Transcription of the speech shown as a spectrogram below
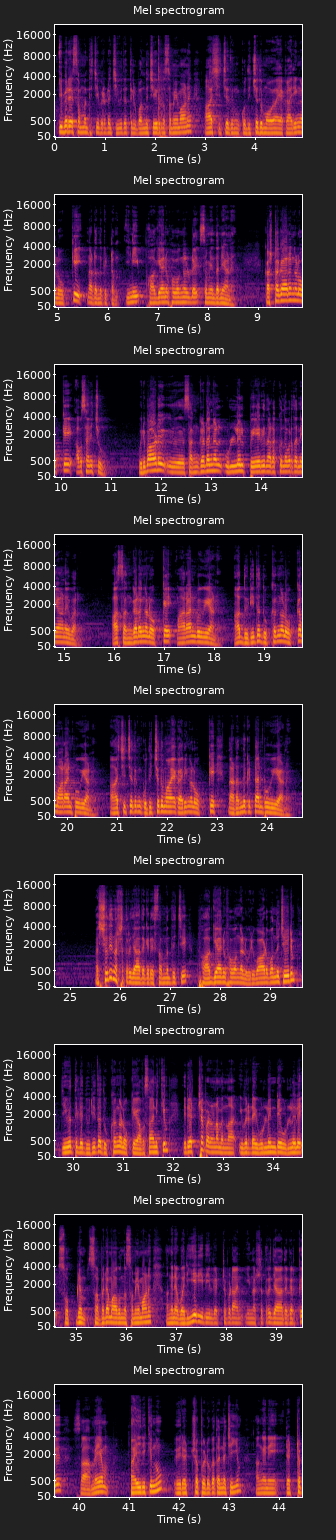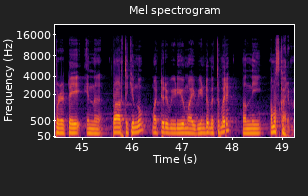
ഇവരെ സംബന്ധിച്ച് ഇവരുടെ ജീവിതത്തിൽ വന്നു ചേരുന്ന സമയമാണ്. ആശിച്ചതും കൊതിച്ചതുമായ കാര്യങ്ങളൊക്കെ നടന്നു കിട്ടും. ഇനി ഭാഗ്യാനുഭവങ്ങളുടെ സമയം തന്നെയാണ്. കഷ്ടകാലങ്ങളൊക്കെ അവസാനിച്ചു. ഒരുപാട് സങ്കടങ്ങൾ ഉള്ളിൽ പേറി നടക്കുന്നവർ തന്നെയാണ് ഇവർ. ആ സങ്കടങ്ങളൊക്കെ മാറാൻ പോവുകയാണ്. ആ ദുരിത ദുഃഖങ്ങളൊക്കെ മാറാൻ പോവുകയാണ്. ആശിച്ചതും കുതിച്ചതുമായ കാര്യങ്ങളൊക്കെ നടന്നു കിട്ടാൻ പോവുകയാണ്. അശ്വതി നക്ഷത്ര ജാതകരെ സംബന്ധിച്ച് ഭാഗ്യാനുഭവങ്ങൾ ഒരുപാട് വന്നു ചേരും. ജീവിതത്തിലെ ദുരിത ദുഃഖങ്ങളൊക്കെ അവസാനിക്കും. രക്ഷപ്പെടണമെന്ന ഇവരുടെ ഉള്ളിന്റെ ഉള്ളിലെ സ്വപ്നം സഫലമാകുന്ന സമയമാണ്. അങ്ങനെ വലിയ രീതിയിൽ രക്ഷപ്പെടാൻ ഈ നക്ഷത്ര ജാതകർക്ക് സമയം ആയിരിക്കുന്നു. രക്ഷപ്പെടുക തന്നെ ചെയ്യും. അങ്ങനെ രക്ഷപ്പെടട്ടെ എന്ന് പ്രാർത്ഥിക്കുന്നു. മറ്റൊരു വീഡിയോയുമായി വീണ്ടും എത്തും വരെ നന്ദി നമസ്കാരം.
